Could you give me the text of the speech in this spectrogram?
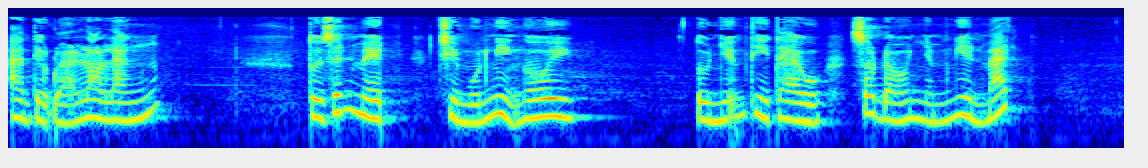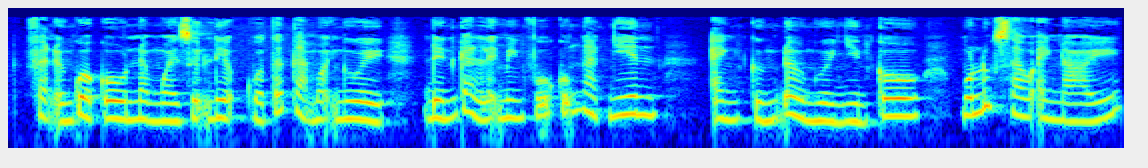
An tiểu đoá lo lắng. Tôi rất mệt, chỉ muốn nghỉ ngơi. Tô nhiễm thì thào, sau đó nhắm nghiền mắt. Phản ứng của cô nằm ngoài dự liệu của tất cả mọi người, đến cả Lệ Minh Vũ cũng ngạc nhiên. Anh cứng đờ người nhìn cô, một lúc sau anh nói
